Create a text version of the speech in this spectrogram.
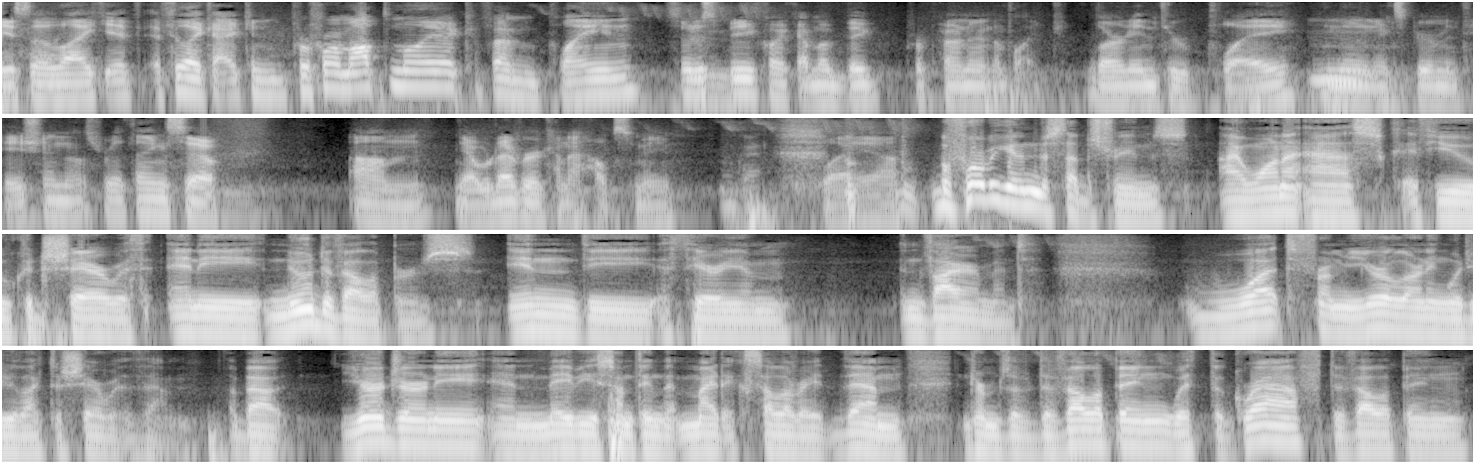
time. So like, if I feel like I can perform optimally, like if I'm playing, so to Mm. speak, like I'm a big proponent of like learning through play and Mm. then experimentation, that sort of thing. So, um, yeah, whatever kind of helps me play. Yeah. Before we get into substreams, I want to ask if you could share with any new developers in the Ethereum environment, what from your learning would you like to share with them about your journey and maybe something that might accelerate them in terms of developing with the graph, developing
